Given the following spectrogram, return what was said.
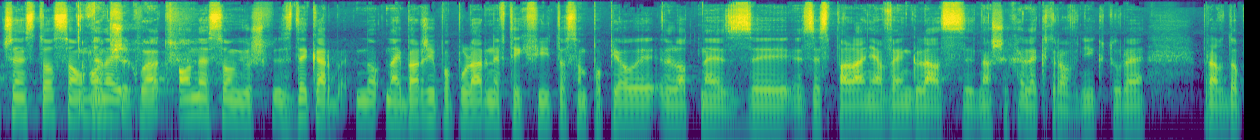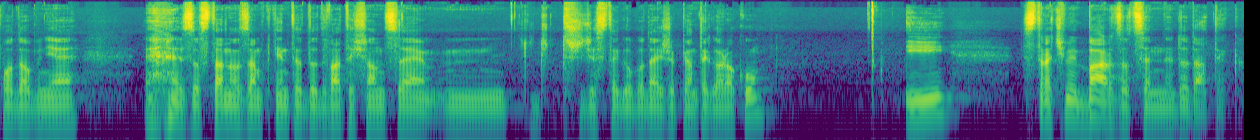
często są Na one, przykład? one są już zdekarb... no, najbardziej popularne w tej chwili to są popioły lotne z, ze spalania węgla z naszych elektrowni, które prawdopodobnie zostaną zamknięte do 2030 bodajże 5 roku i stracimy bardzo cenny dodatek.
